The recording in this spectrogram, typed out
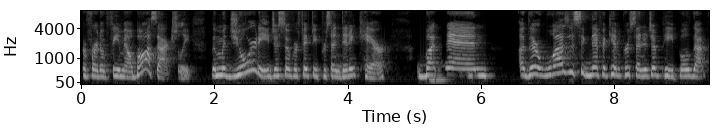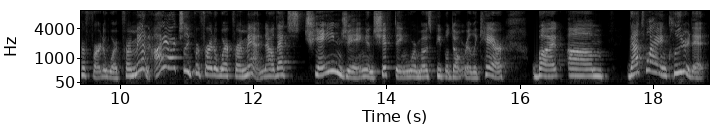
preferred a female boss actually the majority just over 50% didn't care but mm-hmm. then uh, there was a significant percentage of people that prefer to work for a man. I actually prefer to work for a man. Now that's changing and shifting where most people don't really care, but um, that's why I included it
